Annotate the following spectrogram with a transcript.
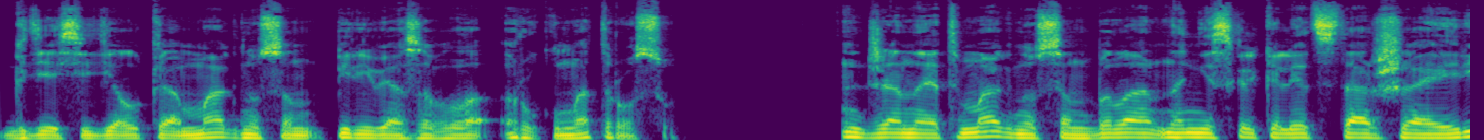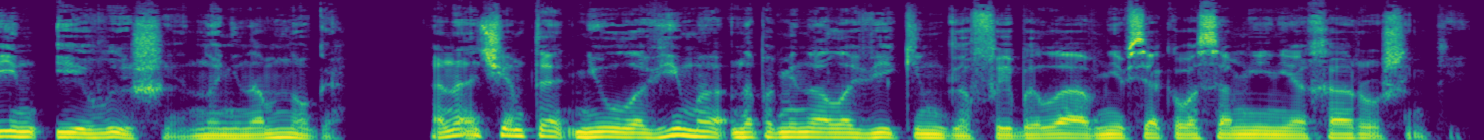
где сиделка Магнусон перевязывала руку матросу. Джанет Магнусон была на несколько лет старше Айрин и выше, но не намного. Она чем-то неуловимо напоминала викингов и была, вне всякого сомнения, хорошенькой.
